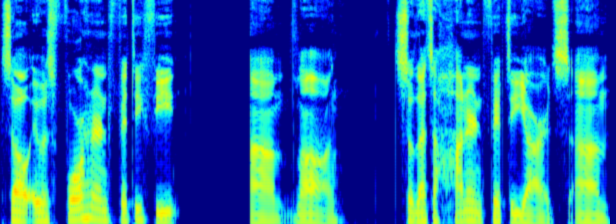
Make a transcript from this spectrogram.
So it was 450 feet um, long, so that's 150 yards. Um,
